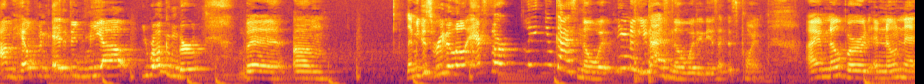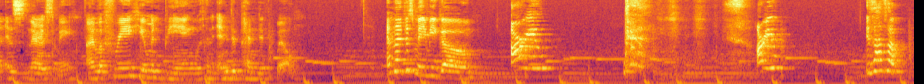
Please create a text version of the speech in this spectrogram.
I'm helping editing me out. You're welcome girl. But um let me just read a little excerpt. You guys know it you know you guys know what it is at this point. I am no bird and no net ensnares me. I am a free human being with an independent will. And that just made me go are you? Are you? Is that so?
